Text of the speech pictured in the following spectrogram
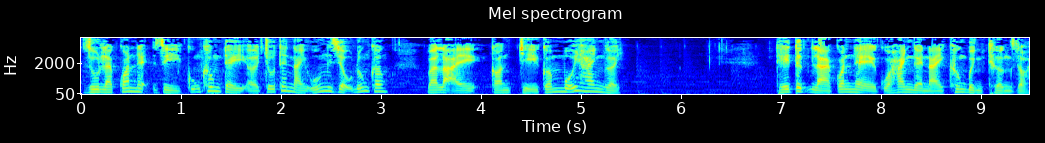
Dù là quan hệ gì cũng không thể ở chỗ thế này uống rượu đúng không? Và lại còn chỉ có mỗi hai người. Thế tức là quan hệ của hai người này không bình thường rồi.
